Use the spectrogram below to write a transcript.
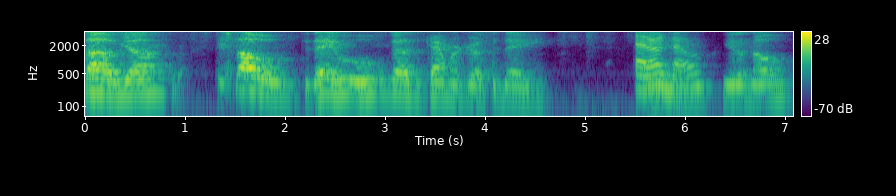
up, y'all? So today, who, who got us a camera girl today? I don't know. You don't know?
